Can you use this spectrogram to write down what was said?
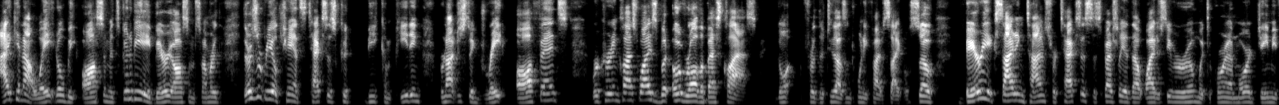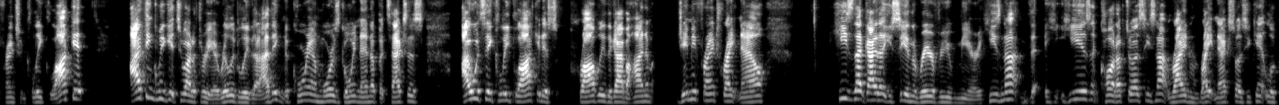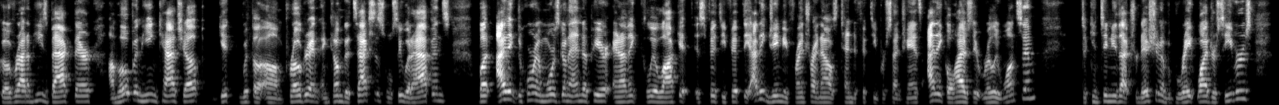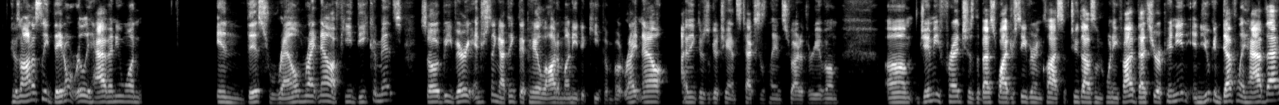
I cannot wait. It'll be awesome. It's going to be a very awesome summer. There's a real chance Texas could be competing for not just a great offense recruiting class wise, but overall the best class for the 2025 cycle. So very exciting times for Texas, especially at that wide receiver room with Dakorien Moore, Jaime Ffrench, and Kaliq Lockett. I think we get two out of three. I really believe that. I think Dakorien Moore is going to end up at Texas. I would say Kaliq Lockett is probably the guy behind him. Jaime Ffrench right now, he's that guy that you see in the rear view mirror. He's not the, he, isn't caught up to us. He's not riding right next to us. You can't look over at him. He's back there. I'm hoping he can catch up, get with the um, program, and come to Texas. We'll see what happens. But I think Dakorien Moore is going to end up here, and I think Khalil Lockett is 50-50. I think Jaime Ffrench right now is 10 to 15% chance. I think Ohio State really wants him to continue that tradition of great wide receivers because honestly, they don't really have anyone in this realm right now if he decommits. So it'd be very interesting. I think they pay a lot of money to keep him, but right now, I think there's a good chance Texas lands two out of three of them. Um, Jaime Ffrench is the best wide receiver in class of 2025. That's your opinion, and you can definitely have that.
